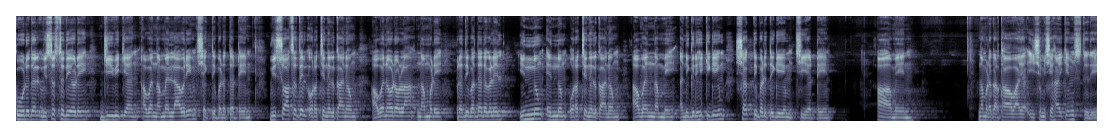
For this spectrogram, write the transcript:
കൂടുതൽ വിശ്വസ്തയോടെ ജീവിക്കാൻ അവൻ നമ്മെല്ലാവരെയും ശക്തിപ്പെടുത്തട്ടെ. വിശ്വാസത്തിൽ ഉറച്ചു നിൽക്കാനും അവനോടുള്ള നമ്മുടെ പ്രതിബദ്ധതകളിൽ ഇന്നും എന്നും ഉറച്ചു നിൽക്കാനും അവൻ നമ്മെ അനുഗ്രഹിക്കുകയും ശക്തിപ്പെടുത്തുകയും ചെയ്യട്ടെ. ആമേൻ. നമ്മുടെ കർത്താവായ ഈശുമിഷിഹായ്ക്കും സ്തുതി.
